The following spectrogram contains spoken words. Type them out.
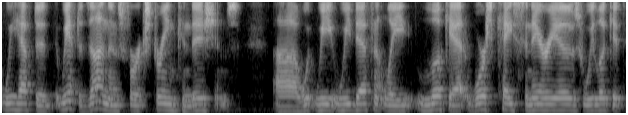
We have to we have to design those for extreme conditions. Uh, we we definitely look at worst case scenarios. We look at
